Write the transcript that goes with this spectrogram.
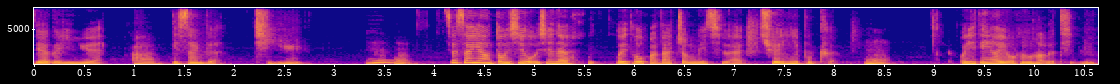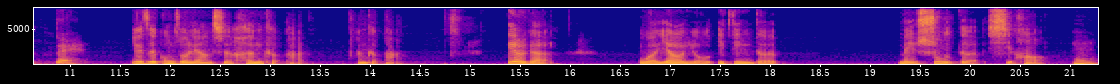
第二个音乐啊，第三个体育，嗯，这三样东西我现在回回头把它整理起来，缺一不可。嗯，我一定要有很好的体力，对，因为这工作量是很可怕的，很可怕。第二个，我要有一定的美术的喜好，嗯，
